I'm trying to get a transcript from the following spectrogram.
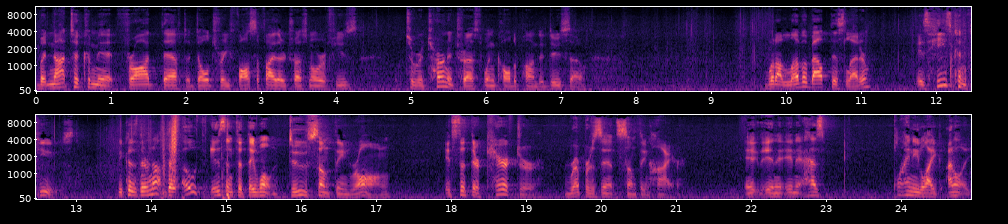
but not to commit fraud, theft, adultery, falsify their trust, nor refuse to return a trust when called upon to do so. What I love about this letter is he's confused because they're not their oath isn't that they won't do something wrong. It's that their character represents something higher. And, and, and it has pliny like i don't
